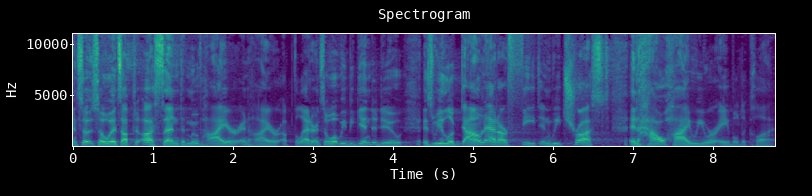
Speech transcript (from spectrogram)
And so, so it's up to us then to move higher and higher up the ladder. And so what we begin to do is we look down at our feet and we trust in how high we were able to climb.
